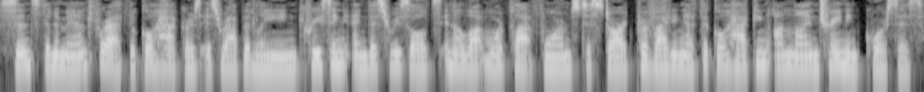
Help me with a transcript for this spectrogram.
Since the demand for ethical hackers is rapidly increasing and this results in a lot more platforms to start providing ethical hacking online training courses,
